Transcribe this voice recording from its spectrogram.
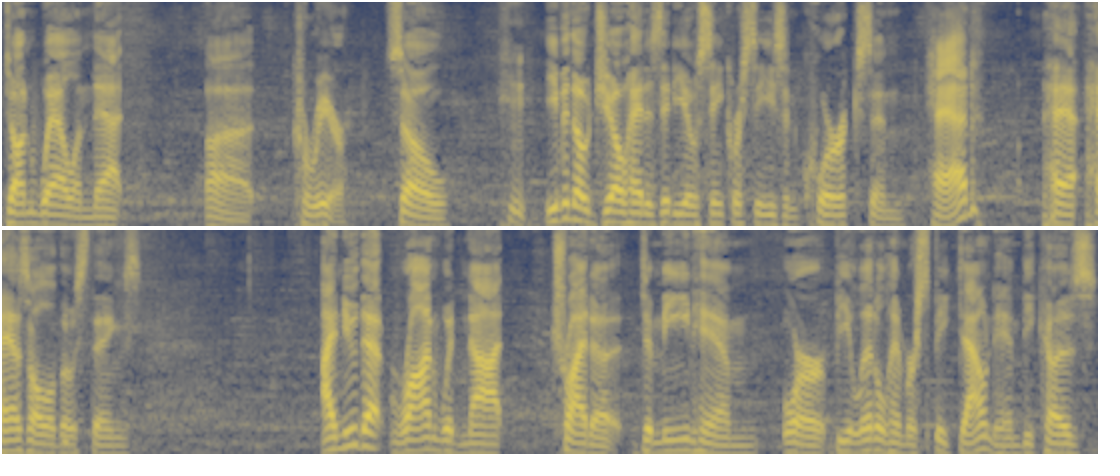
done well in that uh, career. So even though Joe had his idiosyncrasies and quirks and Had? ha- has all of those things, I knew that Ron would not try to demean him or belittle him or speak down to him because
